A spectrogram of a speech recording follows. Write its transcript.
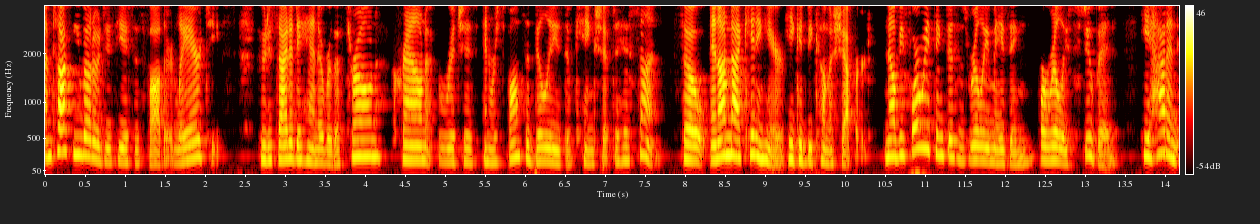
I'm talking about Odysseus' father, Laertes, who decided to hand over the throne, crown, riches, and responsibilities of kingship to his son. So, and I'm not kidding here, he could become a shepherd. Now, before we think this is really amazing or really stupid, he had an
